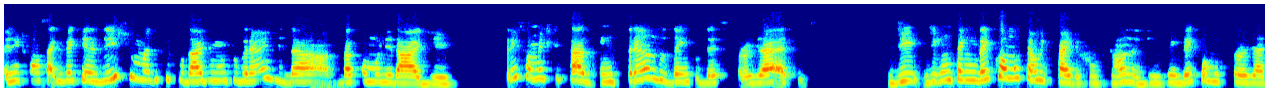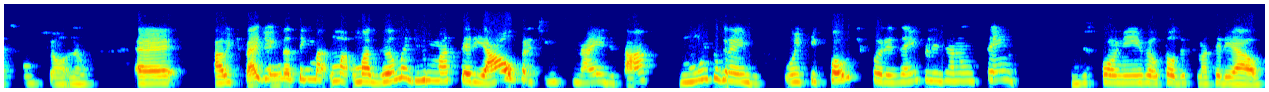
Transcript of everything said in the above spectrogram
a gente consegue ver que existe uma dificuldade muito grande da, da comunidade principalmente que está entrando dentro desses projetos, de, de, entender como que a Wikipedia funciona, de entender como os projetos funcionam. É, a Wikipedia ainda tem uma, uma, uma gama de material para te ensinar a editar muito grande. O Wikicoach, por exemplo, ele já não tem disponível todo esse material.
